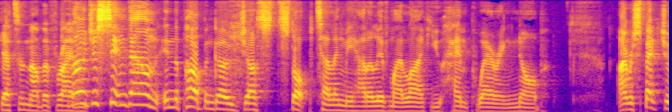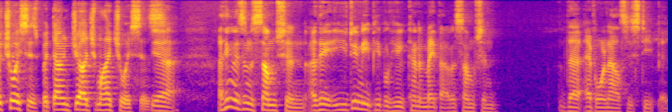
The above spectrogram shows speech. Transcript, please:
Get another friend. No, just sit him down in the pub and go, just stop telling me how to live my life, you hemp wearing knob. I respect your choices, but don't judge my choices. Yeah. I think there's an assumption. I think you do meet people who kind of make that assumption that everyone else is stupid.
